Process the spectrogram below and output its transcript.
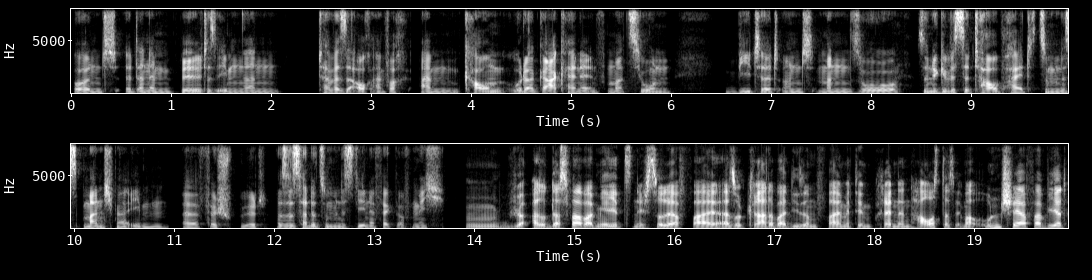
Und äh, dann im Bild ist eben dann teilweise auch einfach einem kaum oder gar keine Informationen bietet und man so, so eine gewisse Taubheit zumindest manchmal eben äh, verspürt. Also es hatte zumindest den Effekt auf mich. Hm, ja, also das war bei mir jetzt nicht so der Fall. Also gerade bei diesem Fall mit dem brennenden Haus, das immer unschärfer wird,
